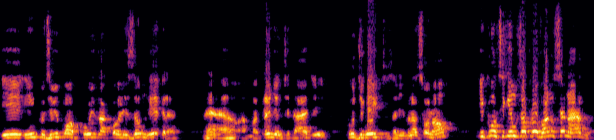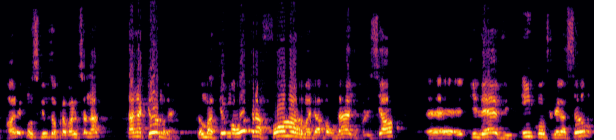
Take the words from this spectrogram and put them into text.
e, inclusive com o apoio da Coalizão Negra, né, uma grande entidade por direitos a nível nacional, e conseguimos aprovar no Senado. Olha, conseguimos aprovar no Senado, está na Câmara. Então, ter uma outra forma de abordagem policial é, que leve em consideração,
